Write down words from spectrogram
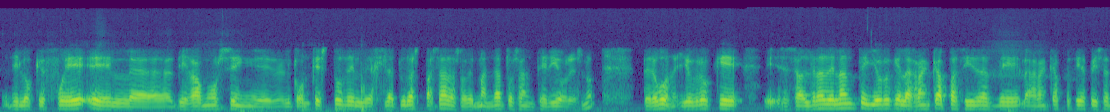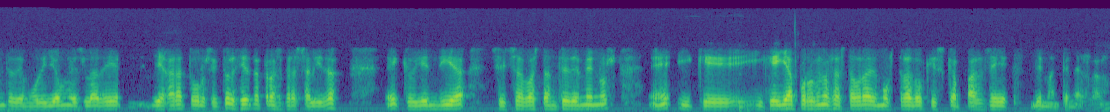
de lo que fue el, eh, digamos, en el contexto de legislaturas pasadas o de mandatos anteriores, ¿no? Pero bueno, yo creo que eh, se saldrá adelante. Yo creo que la gran capacidad de la gran capacidad precisamente de Morillón es la de llegar a todos los sectores, cierta transversalidad ¿eh? que hoy en día se echa bastante de menos y que y que ella por lo menos hasta ahora ha demostrado que es capaz de de, mantenerla.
